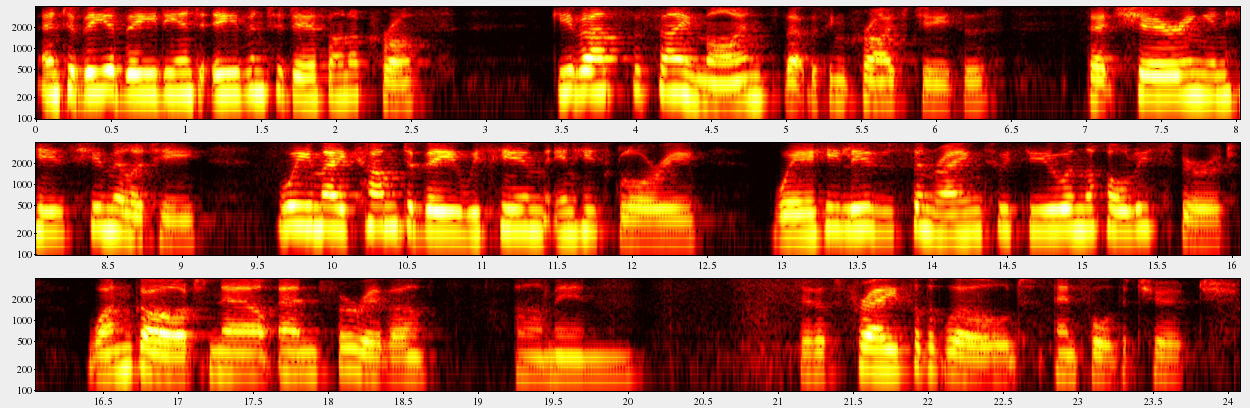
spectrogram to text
and to be obedient even to death on a cross, give us the same mind that was in Christ Jesus, that sharing in his humility, we may come to be with him in his glory where he lives and reigns with you and the Holy Spirit, one God, now and forever. Amen. Let us pray for the world and for the church.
